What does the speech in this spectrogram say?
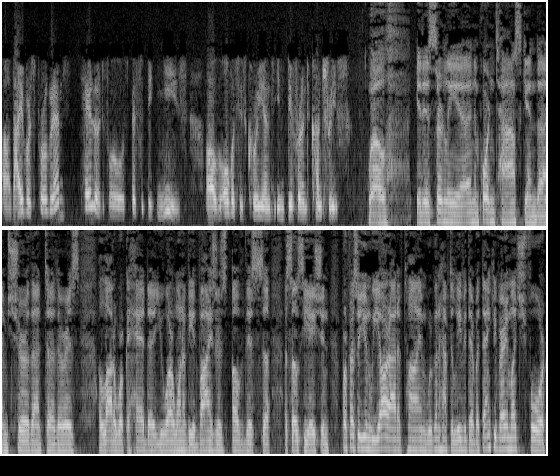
uh, diverse programs tailored for specific needs of overseas Koreans in different countries. Well, it is certainly an important task, and I'm sure that uh, there is a lot of work ahead. Uh, you are one of the advisors of this uh, association. Professor Yoon, we are out of time. We're going to have to leave it there, but thank you very much for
